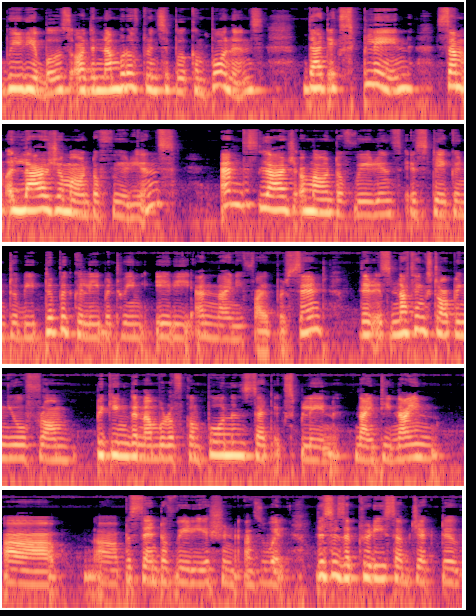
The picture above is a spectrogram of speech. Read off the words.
variables or the number of principal components that explain some large amount of variance and this large amount of variance is taken to be typically between 80 and 95 percent there is nothing stopping you from picking the number of components that explain 99 uh, uh, percent of variation as well. This is a pretty subjective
